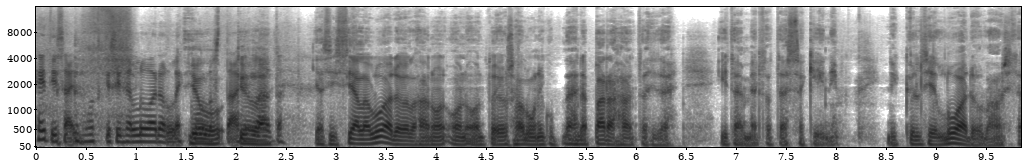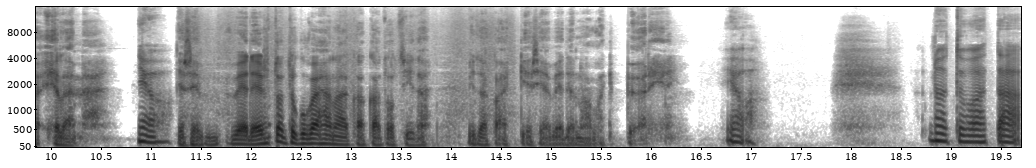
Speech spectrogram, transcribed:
heti sait mutki sinne luodolle, kuulostaa Joo, kyllä. hyvältä. Ja siis siellä luodoillahan on, on, on jos haluaa niin nähdä parhainta sitä Itämerta tässäkin, niin, niin kyllä siellä luodoilla on sitä elämää. Joo. Ja se veden, totta kun vähän aikaa katsot siitä, mitä kaikkea siellä veden allakin pyörii. Niin. Joo. No tuota,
